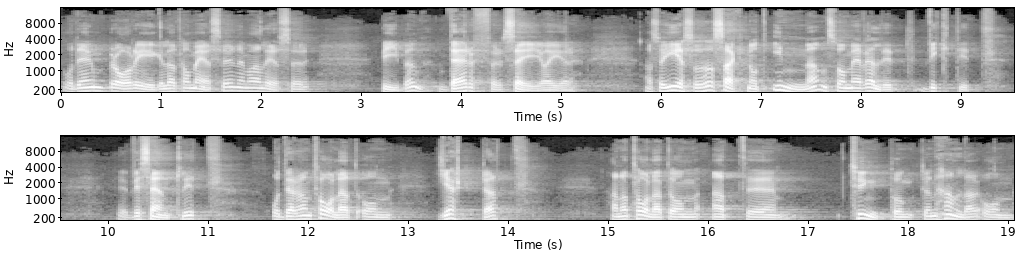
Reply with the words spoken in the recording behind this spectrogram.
Och det är en bra regel att ha med sig när man läser Bibeln. Därför säger jag er. Alltså Jesus har sagt något innan som är väldigt viktigt, väsentligt. Och där har han talat om hjärtat. Han har talat om att eh, tyngdpunkten handlar om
